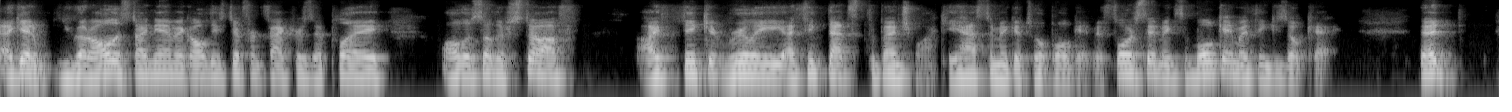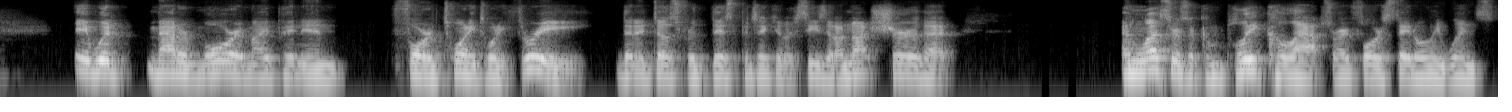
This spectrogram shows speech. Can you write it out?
again, you got all this dynamic, all these different factors at play, all this other stuff. I think it really, I think that's the benchmark. He has to make it to a bowl game. If Florida State makes a bowl game, I think he's okay. That it would matter more, in my opinion, for 2023 than it does for this particular season. I'm not sure that unless there's a complete collapse, right? Florida State only wins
